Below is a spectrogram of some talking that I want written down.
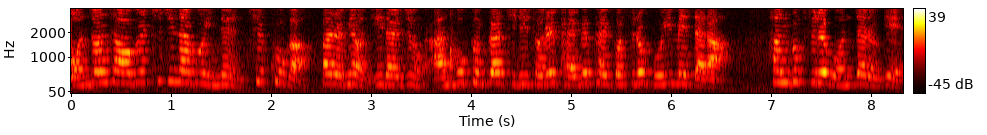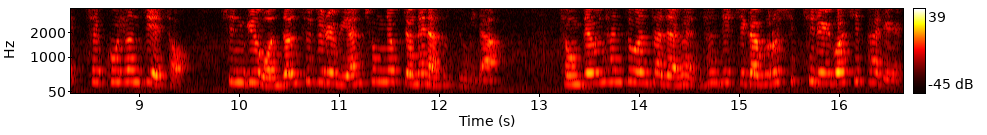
원전 사업을 추진하고 있는 체코가 빠르면 이달 중 안보평가 질의서를 발급할 것으로 보임에 따라 한국수력 원자력이 체코 현지에서 신규 원전 수주를 위한 총력전에 나섰습니다. 정재훈 한수원 사장은 현지 시각으로 17일과 18일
